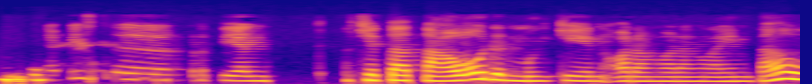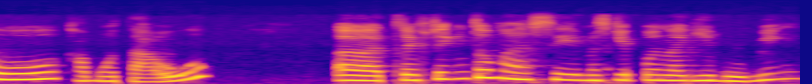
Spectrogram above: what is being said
Tapi seperti yang kita tahu dan mungkin orang-orang lain tahu, kamu tahu, uh, thrifting tuh masih meskipun lagi booming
